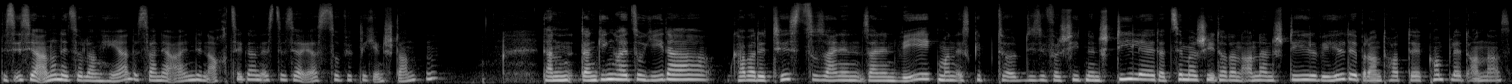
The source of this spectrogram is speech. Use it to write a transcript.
das ist ja auch noch nicht so lange her, das waren ja in den 80ern, ist das ja erst so wirklich entstanden. Dann, dann ging halt so jeder Kabarettist so seinen, seinen Weg. Man, es gibt diese verschiedenen Stile. Der Zimmerschied hat einen anderen Stil, wie Hildebrand hatte, komplett anders.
